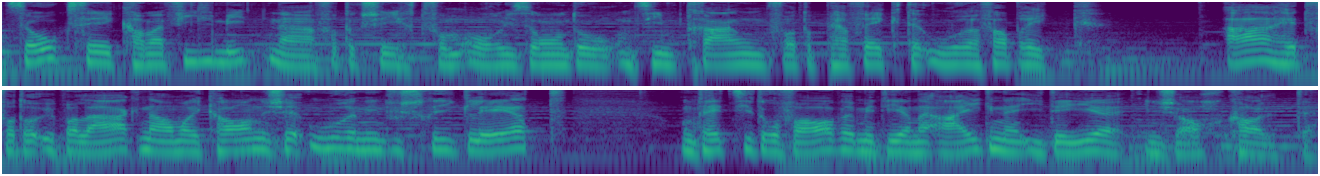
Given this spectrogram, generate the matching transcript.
So gesehen kann man viel mitnehmen von der Geschichte vom Horizondo und seinem Traum von der perfekten Uhrenfabrik. Er hat von der überlegenen amerikanischen Uhrenindustrie gelehrt und hat sie darauf mit ihren eigenen Ideen in Schach gehalten.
